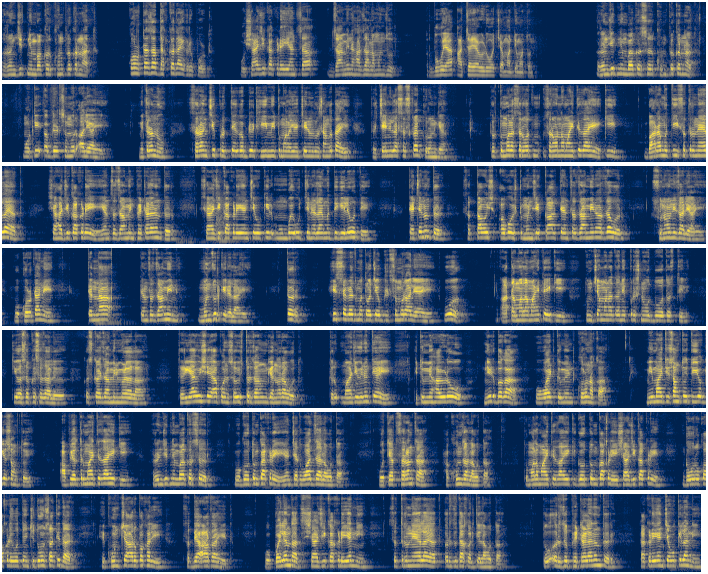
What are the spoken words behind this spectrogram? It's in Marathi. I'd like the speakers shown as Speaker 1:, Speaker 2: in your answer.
Speaker 1: रणजित निंबाळकर खून प्रकरणात कोर्टाचा धक्कादायक रिपोर्ट. व शहाजी काकडे यांचा जामीन हा झाला मंजूर. तर बघूया आजच्या या व्हिडिओच्या माध्यमातून. रणजित निंबाळकर सर खून प्रकरणात मोठी अपडेट समोर आली आहे. मित्रांनो सरांची प्रत्येक अपडेट ही मी तुम्हाला या चॅनलवर सांगत आहे तर चॅनलला सबस्क्राईब करून घ्या. तर तुम्हाला सर्वात सर्वांना माहितीच आहे की बारामती सत्र न्यायालयात शहाजी काकडे यांचा जामीन फेटाळल्यानंतर शहाजी काकडे यांचे वकील मुंबई उच्च न्यायालयामध्ये गेले होते. त्याच्यानंतर सत्तावीस ऑगस्ट म्हणजे काल त्यांचा जामीन अर्जावर सुनावणी झाली आहे व कोर्टाने त्यांना त्यांचा जामीन मंजूर केलेला आहे. तर ही सगळ्यात महत्त्वाची अपडेट समोर आली आहे व आता मला माहिती आहे की तुमच्या मनात अनेक प्रश्न उद्भवत असतील की असं कसं झालं? कसं काय जामीन मिळाला? तर याविषयी आपण सविस्तर जाणून घेणार आहोत. तर माझी विनंती आहे की तुम्ही हा व्हिडिओ नीट बघा व वाईट कमेंट करू नका. मी माहिती सांगतोय ती योग्य सांगतोय. आपल्याला तर माहितीच आहे की रणजित निंबाळकर सर व गौतम काकडे यांच्यात वाद झाला होता व त्यात सरांचा हा खून झाला होता. तुम्हाला माहितीच आहे की गौतम काकडे शहाजी काकडे गौरव काकडे व त्यांचे दोन साथीदार हे खूनच्या आरोपाखाली सध्या आत आहेत व पहिल्यांदाच शहाजी काकडे यांनी सत्र न्यायालयात अर्ज दाखल केला होता. तो अर्ज फेटाळल्यानंतर काकडे यांच्या वकिलांनी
